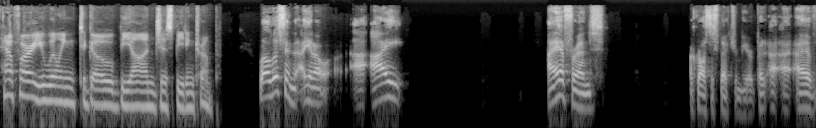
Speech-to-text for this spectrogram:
How far are you willing to go beyond just beating Trump? Well, listen, you know, I I have friends across the spectrum here, but I, I, have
